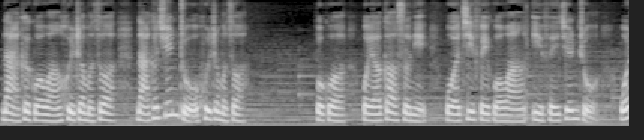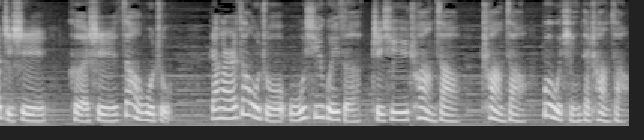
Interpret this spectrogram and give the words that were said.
哪个国王会这么做？哪个君主会这么做？不过我要告诉你，我既非国王，亦非君主，我只是可是造物主。然而造物主无需规则，只需创造、创造、不停地创造。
